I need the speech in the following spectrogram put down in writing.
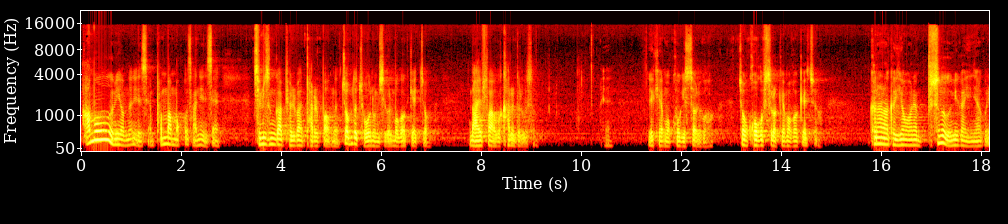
아무 의미 없는 인생 밥만 먹고 산 인생 짐승과 별반 다를 바 없는 좀 더 좋은 음식을 먹었겠죠 나이프하고 칼을 들고서 예. 이렇게 뭐 고기 썰고 좀 고급스럽게 먹었겠죠 그러나 그 영혼에 무슨 의미가 있냐고요.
